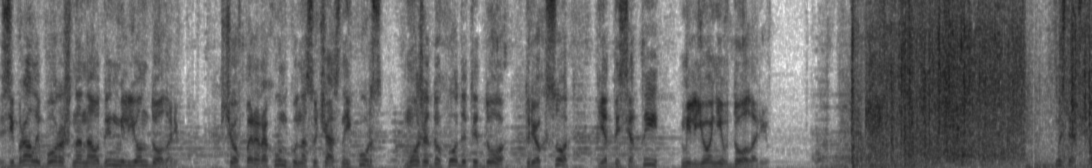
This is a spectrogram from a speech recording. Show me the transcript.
зібрали борошна на 1 мільйон доларів, що в перерахунку на сучасний курс може доходити до 350 мільйонів доларів. Мистецтво.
